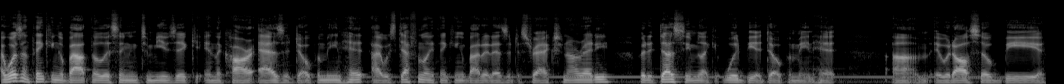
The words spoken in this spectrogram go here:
I wasn't thinking about the listening to music in the car as a dopamine hit. I was definitely thinking about it as a distraction already, but it does seem like it would be a dopamine hit. Um, it would also be,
